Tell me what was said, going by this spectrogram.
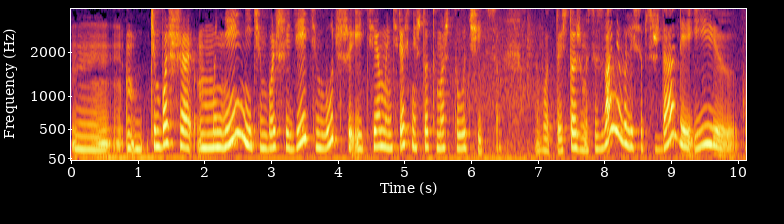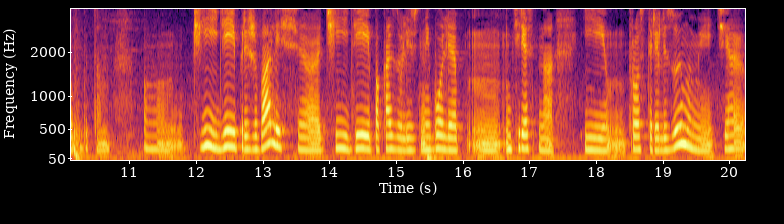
чем больше мнений, чем больше идей, тем лучше и тем интереснее что-то может получиться. Вот, то есть тоже мы созванивались, обсуждали и как бы там э, чьи идеи приживались, чьи идеи показывались наиболее интересно и просто реализуемыми, те,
